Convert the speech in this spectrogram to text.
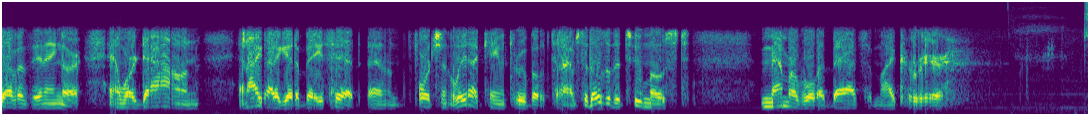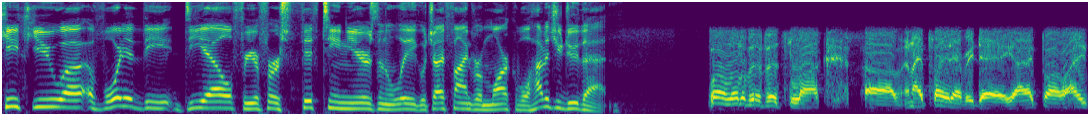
seventh inning, or and we're down, and I got to get a base hit. And fortunately, I came through both times. So those are the two most memorable at bats of my career. Keith, you uh, avoided the DL for your first 15 years in the league, which I find remarkable. How did you do that? Well, a little bit of it's luck, uh, and I played every day. I, I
